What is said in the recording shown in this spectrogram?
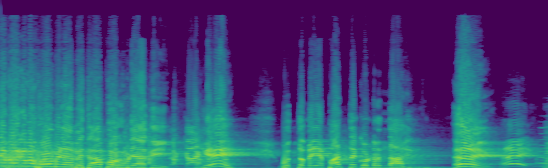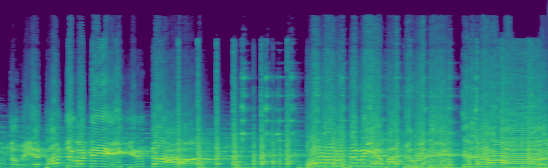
பட்டிமகம் போக முடியாது தான் போக முடியாது அதற்காக உத்தமையை பார்த்து கொண்டிருந்தார். ஏய் உத்தமையை பார்த்து கொண்டு இருந்தா உத்தமையை பார்த்து கொண்டு இருந்தார்.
